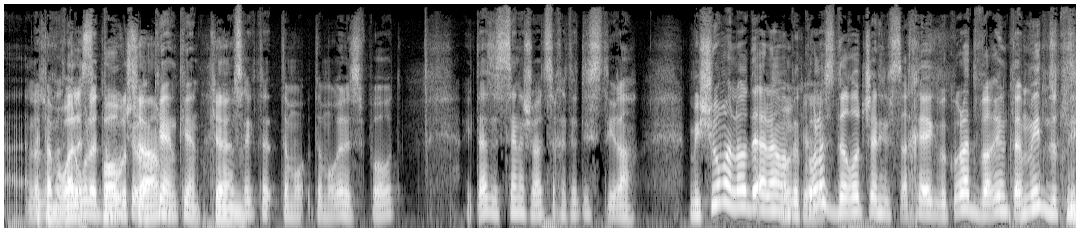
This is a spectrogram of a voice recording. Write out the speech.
אני לא את זוכר איך המורה קראו לדמות לספורט שלו. שם? כן, כן. כן. הוא שיחק את- את המור- את המורה לספורט. הייתה איזה סצנה שהוא היה צריך לתת לי סטירה. משום מה, לא יודע למה, אוקיי. בכל הסדרות שאני משחק, בכל הדברים, תמיד נותנים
